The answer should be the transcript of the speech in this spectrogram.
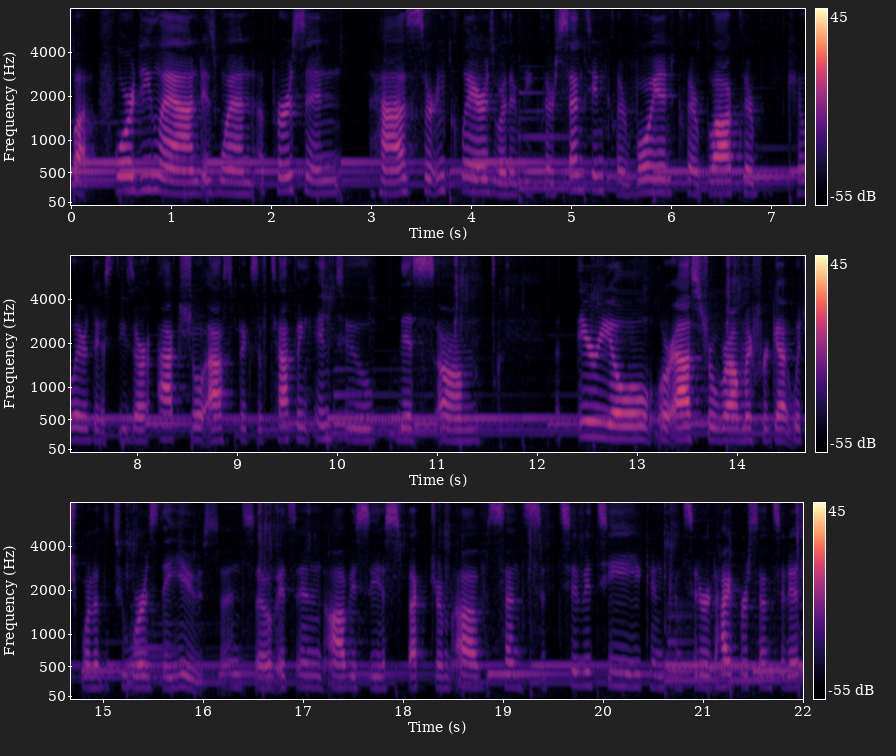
But 4D land is when a person has certain clairs, whether it be clairsentient, clairvoyant, clairvoyant, clair, clair this. These are actual aspects of tapping into this um, ethereal or astral realm. I forget which one of the two words they use. And so it's in obviously a spectrum of sensitivity. You can consider it hypersensitive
